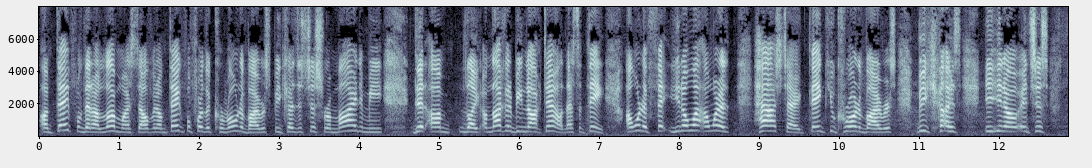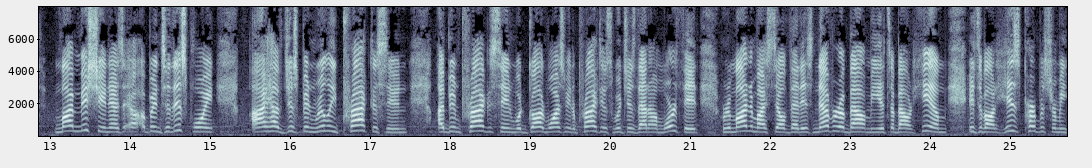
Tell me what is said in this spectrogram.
I'm thankful that I love myself, and I'm thankful for the coronavirus because it's just reminding me that I'm like I'm not to be knocked down. That's the thing. I want to, th- you know what? I want to hashtag thank you coronavirus because you know it's just my mission has uh, up until this point i have just been really practicing i've been practicing what god wants me to practice which is that i'm worth it reminding myself that it's never about me it's about him it's about his purpose for me.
